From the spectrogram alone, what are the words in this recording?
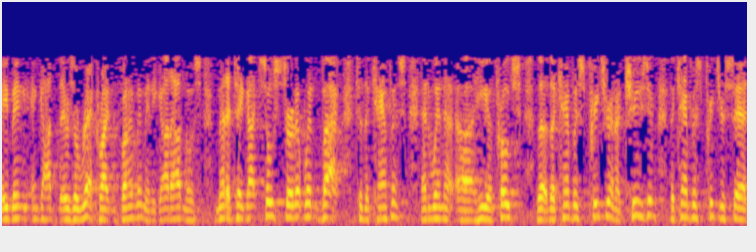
amen, and got, there's a wreck right in front of him, and he got out and was meditating, got so stirred up, went back to the campus, and when uh, he approached the, the campus preacher and accused him, the campus preacher said,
